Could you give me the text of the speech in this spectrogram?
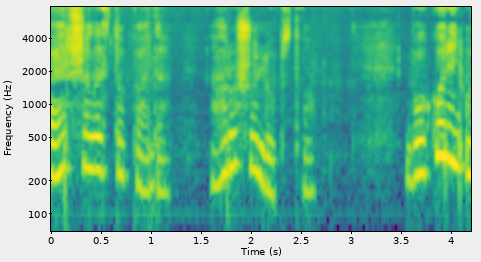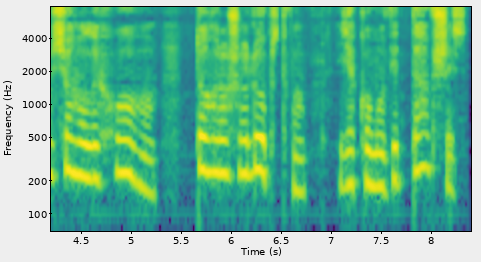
1 листопада грошолюбство. Бо корінь усього лихого то грошолюбство, якому віддавшись,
